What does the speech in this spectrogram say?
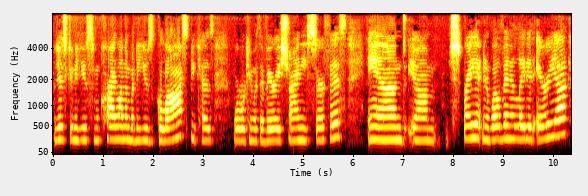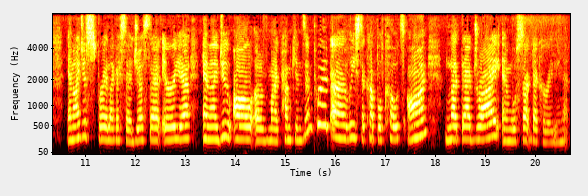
I'm just going to use some Krylon. I'm going to use gloss because we're working with a very shiny surface and um, spray it in a well ventilated area and I just spray like I said just that area and I do all of my pumpkins and put uh, at least a couple coats on let that dry and we'll start decorating it.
